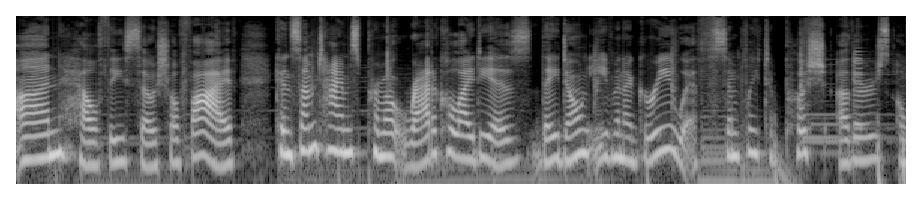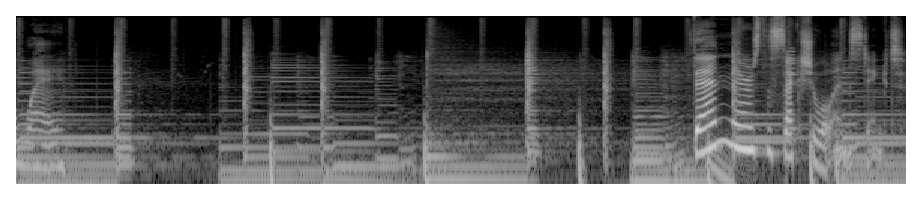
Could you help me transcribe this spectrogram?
unhealthy social five can sometimes promote radical ideas they don't even agree with simply to push others away. Then there's the sexual instinct.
